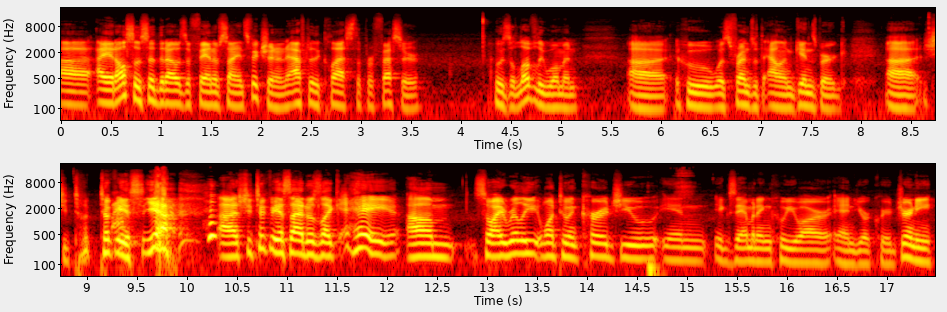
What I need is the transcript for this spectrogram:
uh, I had also said that I was a fan of science fiction. And after the class, the professor, who was a lovely woman, uh, who was friends with Allen Ginsberg. Uh, she took took me as, yeah, uh, she took me aside and was like, "Hey, um, so I really want to encourage you in examining who you are and your queer journey.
